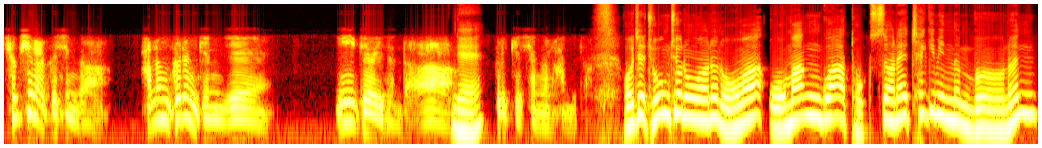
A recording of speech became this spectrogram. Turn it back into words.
혁신할 것인가 하는 그런 경쟁 이 되어야 된다. 예. 그렇게 생각을 합니다. 어제 조홍천 의원은 오망, 과 독선에 책임 있는 분은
